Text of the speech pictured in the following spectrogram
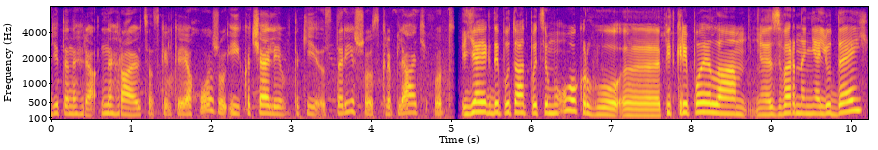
діти не гря... не граються, скільки я ходжу. І качелі такі старі, що скриплять. От Я, як депутат по цьому округу, е, підкріпила е, звернення людей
